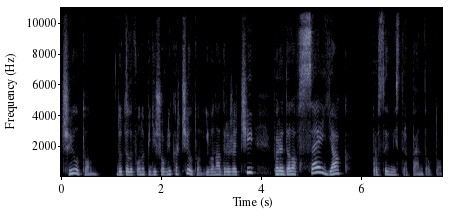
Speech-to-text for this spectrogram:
Чилтон. До телефону підійшов лікар Чилтон, і вона, дрижачи, передала все, як просив містер Пендлтон,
